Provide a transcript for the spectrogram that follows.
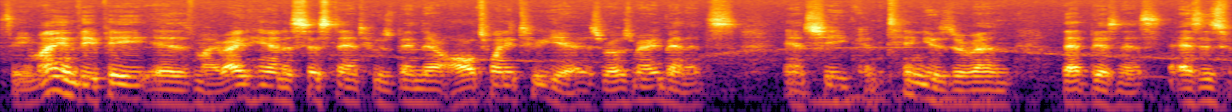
See, my MVP is my right-hand assistant who's been there all 22 years, Rosemary Bennett, and she continues to run that business as, is,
